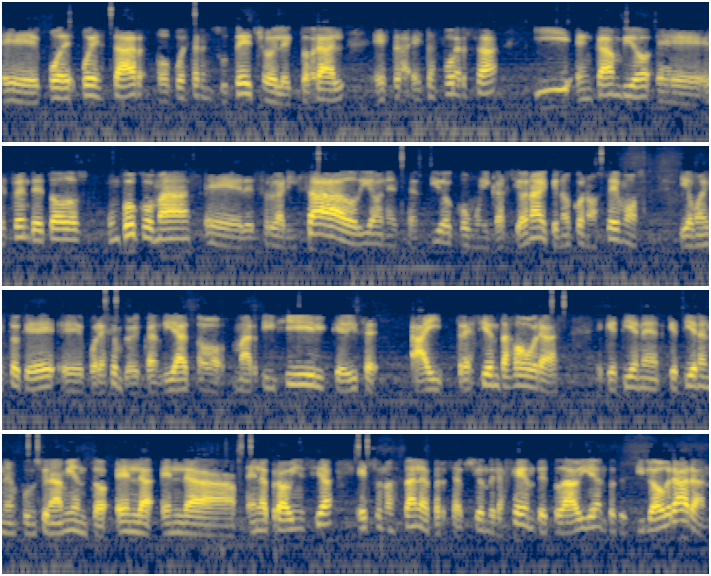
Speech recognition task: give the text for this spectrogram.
eh, puede, puede estar o puede estar en su techo electoral esta, esta fuerza y en cambio eh, el Frente de Todos un poco más desorganizado, digamos, en el sentido comunicacional, que no conocemos digamos esto que, eh, por ejemplo, el candidato Martín Gil, que dice hay 300 obras que tienen que tienen en funcionamiento en la en la en la provincia eso no está en la percepción de la gente todavía. Entonces si lograran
